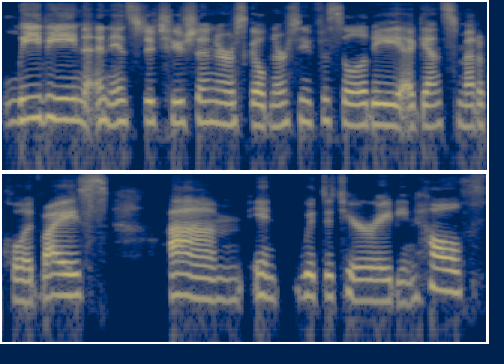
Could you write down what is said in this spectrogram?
leaving an institution or a skilled nursing facility against medical advice, um, in, with deteriorating health,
